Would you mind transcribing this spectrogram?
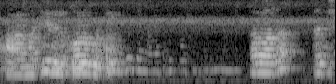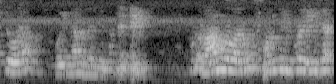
ఆ మసీదుని కోలగొట్టి తర్వాత ప్రతిష్ఠ కూడా పోయిన నెల జరిగింది. ఇప్పుడు రాముల వారు సొంత ఇంట్లో వేశారు.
